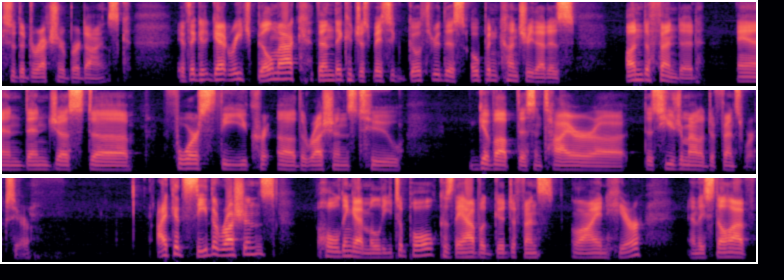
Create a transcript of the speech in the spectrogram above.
to the direction of Berdyansk. If they could get reach Bilmak, then they could just basically go through this open country that is undefended, and then just uh, force the Ukra- uh, the Russians to give up this entire uh, this huge amount of defense works here. I could see the Russians holding at Melitopol because they have a good defense line here, and they still have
